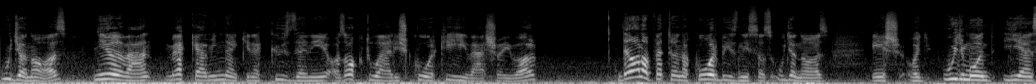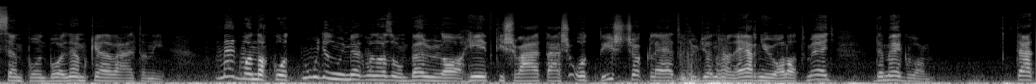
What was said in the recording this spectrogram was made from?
ugyanaz. Nyilván meg kell mindenkinek küzdeni az aktuális kor kihívásaival, de alapvetően a core business az ugyanaz, és hogy úgymond ilyen szempontból nem kell váltani. Megvannak ott, ugyanúgy megvan azon belül a hét kis váltás ott is, csak lehet, hogy ugyanolyan ernyő alatt megy, de megvan. Tehát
